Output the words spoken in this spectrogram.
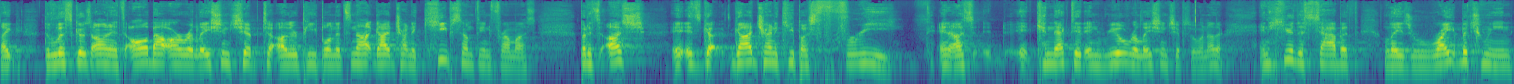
Like the list goes on. It's all about our relationship to other people, and it's not God trying to keep something from us, but it's us, it's God trying to keep us free and us connected in real relationships with one another. And here the Sabbath lays right between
